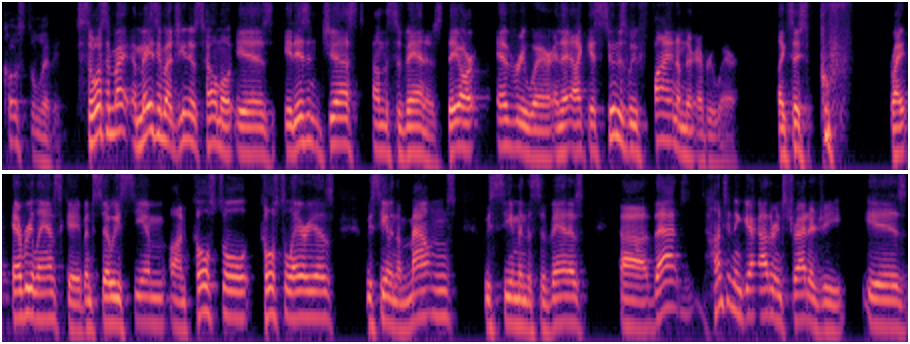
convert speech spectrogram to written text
Coastal living. So what's ama- amazing about genus Homo is it isn't just on the savannas. They are everywhere. And like as soon as we find them, they're everywhere. Like just poof, right? Every landscape. And so we see them on coastal, coastal areas. We see them in the mountains. We see them in the savannas uh, that hunting and gathering strategy is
